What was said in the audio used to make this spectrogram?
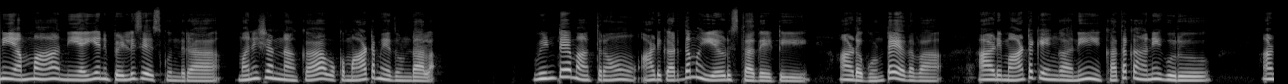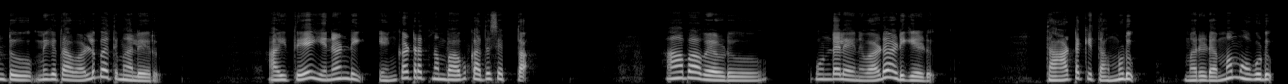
నీ అమ్మ నీ అయ్యని పెళ్ళి చేసుకుందిరా. మనిషి అన్నాక ఒక మాట మీద ఉండాల వింటే మాత్రం ఆడికి అర్థమై ఏడుస్తాదేటి? ఆడగుంట ఎదవా? ఆడి మాటకేం గాని కథ కానీ గురు అంటూ మిగతా వాళ్ళు బతిమాలేరు. అయితే వినండి వెంకటరత్నం బాబు కథ చెప్తా. ఆ బాబేవుడు ఉండలేనివాడు అడిగాడు. తాటకి తమ్ముడు మరిడమ్మ మొగుడు.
